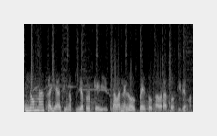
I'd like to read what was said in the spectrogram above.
no más allá, sino pues yo creo que estaban en los besos, abrazos y demás.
